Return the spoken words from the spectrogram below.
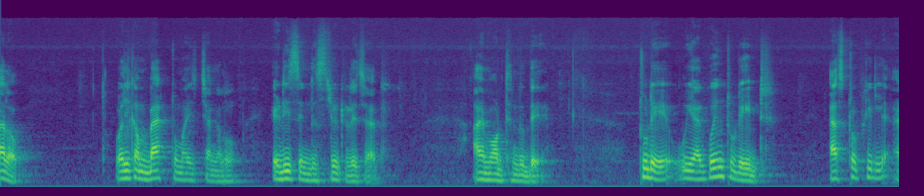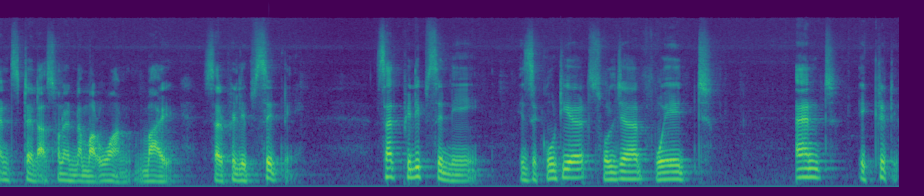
Hello, welcome back to my channel AD's English Literature. I am Ardhendu De. Today we are going to read Astrophil and Stella sonnet number 1 by Sir Philip Sidney. Sir Philip Sidney is a courtier, soldier, poet and a critic.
